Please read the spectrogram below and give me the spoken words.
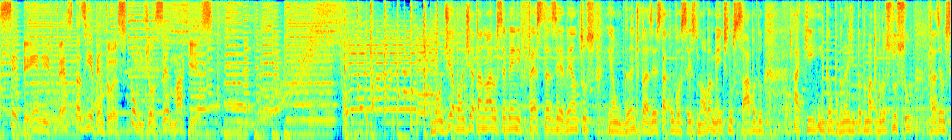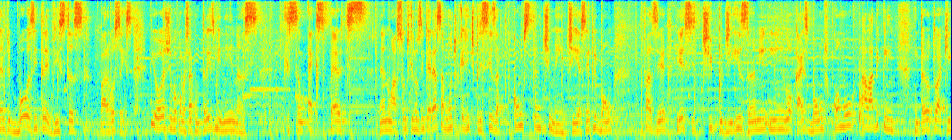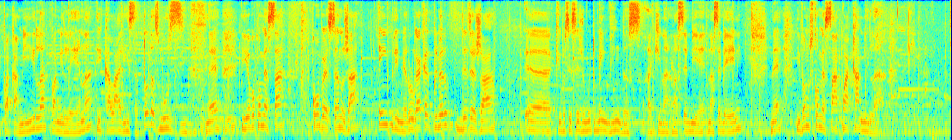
CBN Festas e Eventos, com José Marques. Bom dia, bom dia. Tá no ar o CBN Festas e Eventos e é um grande prazer estar com vocês novamente no sábado aqui em Campo Grande, em todo o Mato Grosso do Sul, trazendo sempre boas entrevistas para vocês. E hoje vou conversar com três meninas que são experts né, num assunto que nos interessa muito porque a gente precisa constantemente e é sempre bom fazer esse tipo de exame em locais bons como a Lab Clean. Então eu tô aqui com a Camila, com a Milena e com a Larissa, todas Muzi, né? E eu vou começar conversando já em primeiro lugar. Quero primeiro desejar é, que vocês sejam muito bem-vindas aqui na, na, CBN, na CBN, né? E vamos começar com a Camila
